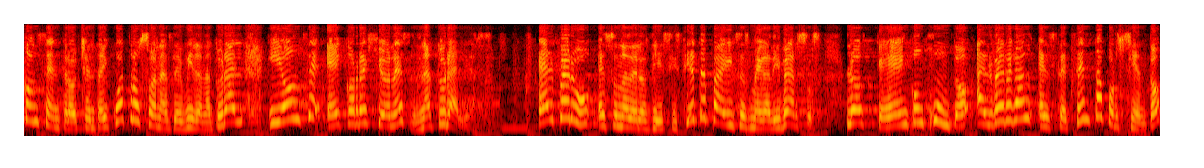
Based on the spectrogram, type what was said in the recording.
concentra 84 zonas de vida natural y 11 ecorregiones naturales. El Perú es uno de los 17 países megadiversos, los que en conjunto albergan el 70%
